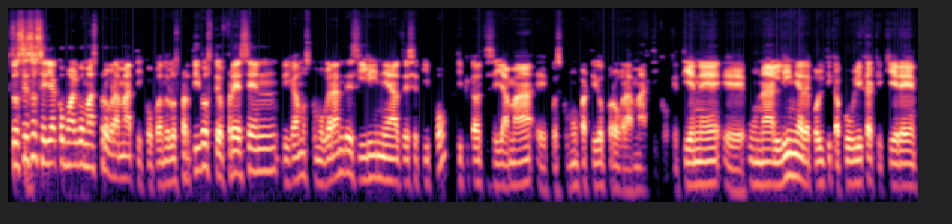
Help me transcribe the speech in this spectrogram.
Entonces eso sería como algo más programático, cuando los partidos te ofrecen, digamos, como grandes líneas de ese tipo, típicamente se llama eh, pues como un partido programático, que tiene eh, una línea de política pública que quiere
